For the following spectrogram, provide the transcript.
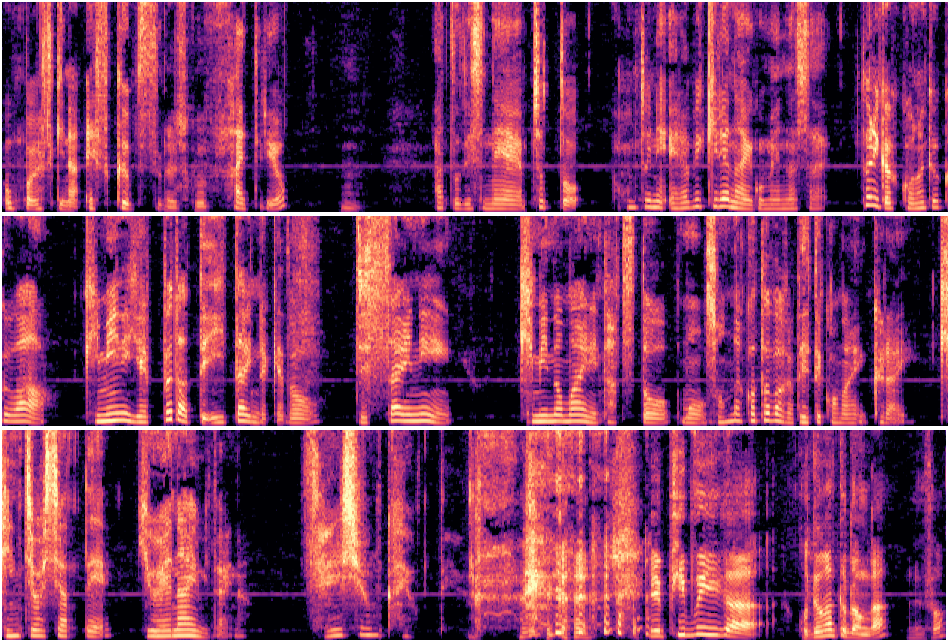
おっぱが好きなエスクープスが 스쿱. 入ってるよ。うんあとですね、ちょっと、本当に選びきれないごめんなさい。とにかくこの曲は、君にゲップだって言いたいんだけど、実際に、君の前に立つと、もうそんな言葉が出てこないくらい、緊張しちゃって、言えないみたいな。青春かよっていう。 PV가 고등학교던가? 그래서?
